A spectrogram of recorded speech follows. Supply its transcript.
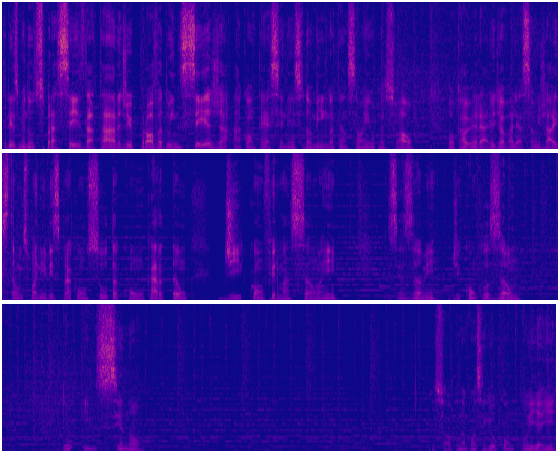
Três minutos para seis da tarde, prova do Enseja acontece nesse domingo. Atenção aí, o pessoal. Local e horário de avaliação já estão disponíveis para consulta com o cartão de confirmação aí. Esse exame de conclusão do ensino. Pessoal que não conseguiu concluir aí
